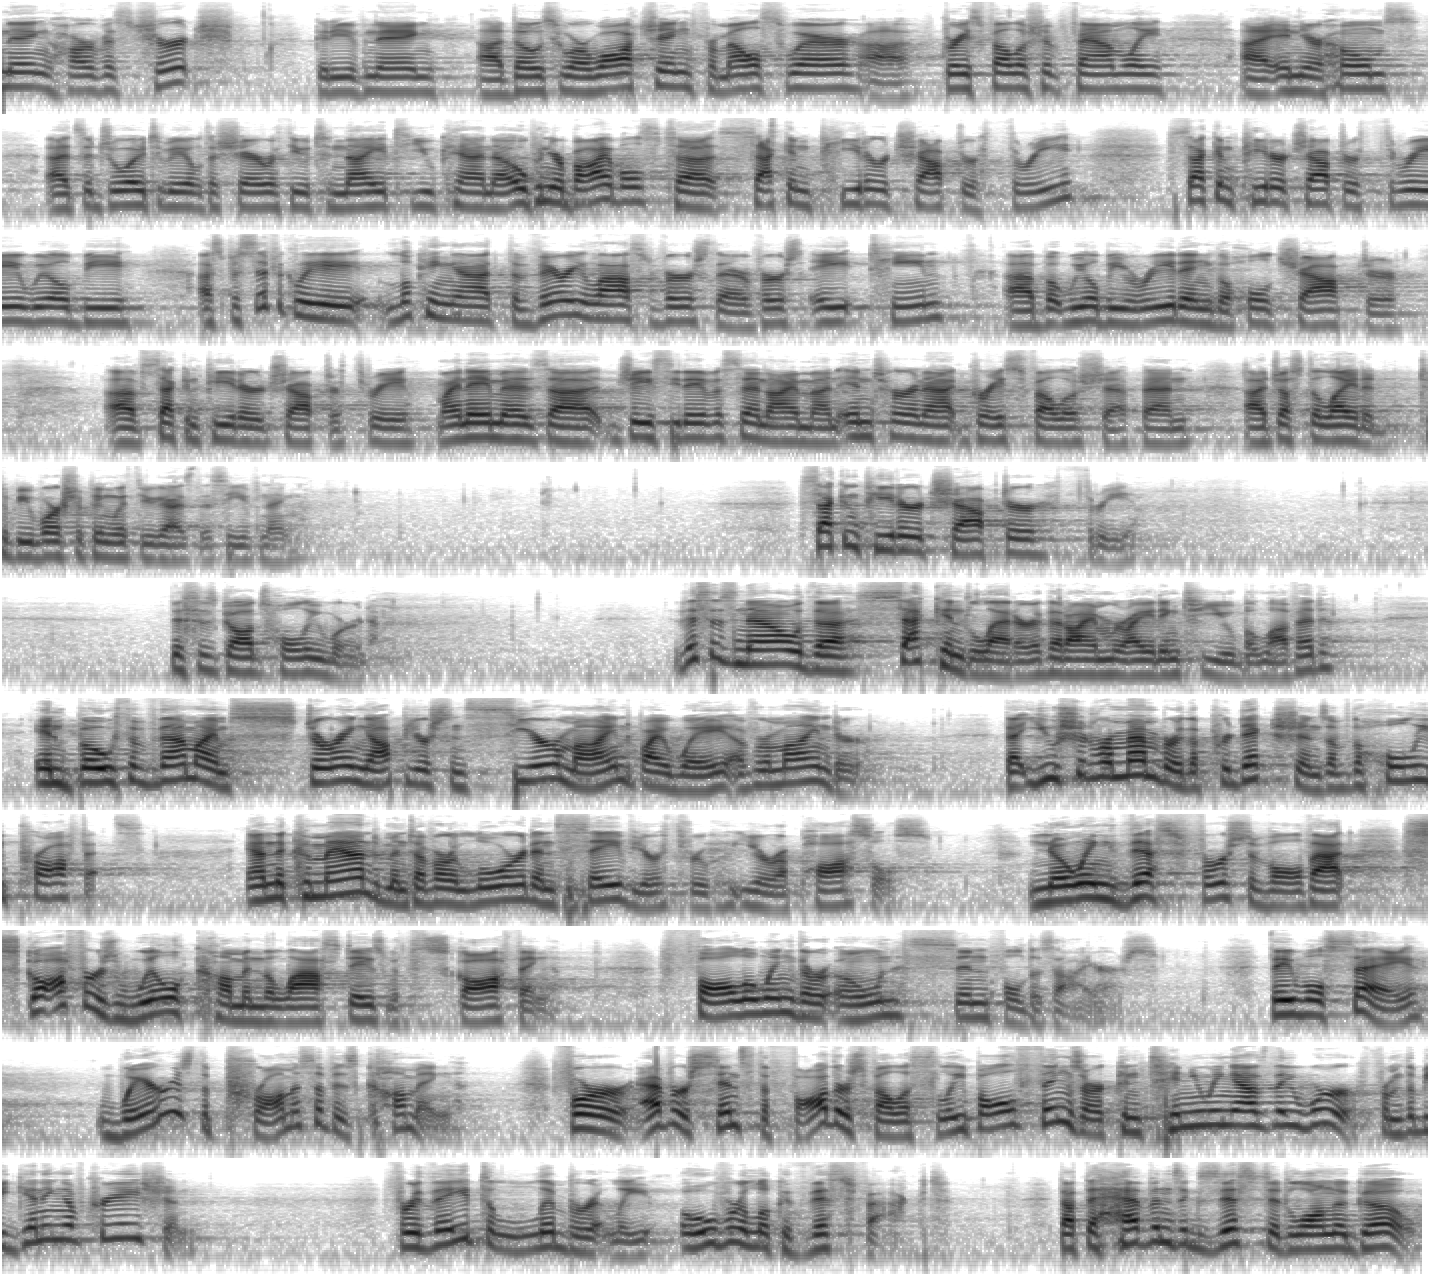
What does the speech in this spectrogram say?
evening, Harvest Church. Good evening, uh, those who are watching from elsewhere, uh, Grace Fellowship family uh, in your homes. Uh, it's a joy to be able to share with you tonight. You can uh, open your Bibles to 2 Peter chapter 3. 2 Peter chapter 3, we'll be uh, specifically looking at the very last verse there, verse 18, but we'll be reading the whole chapter of 2 Peter chapter 3. My name is uh, J.C. Davison. I'm an intern at Grace Fellowship and uh, just delighted to be worshiping with you guys this evening. 2 Peter chapter 3. This is God's holy word. This is now the second letter that I am writing to you, beloved. In both of them, I am stirring up your sincere mind by way of reminder that you should remember the predictions of the holy prophets and the commandment of our Lord and Savior through your apostles. Knowing this, first of all, that scoffers will come in the last days with scoffing, following their own sinful desires. They will say, Where is the promise of his coming? For ever since the fathers fell asleep, all things are continuing as they were from the beginning of creation. For they deliberately overlook this fact that the heavens existed long ago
